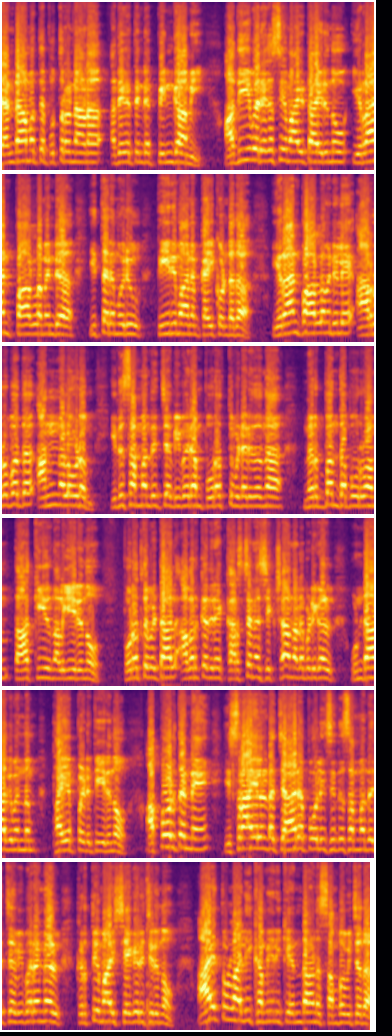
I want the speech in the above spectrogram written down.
രണ്ടാമത്തെ പുത്രനാണ് അദ്ദേഹത്തിന്റെ പിൻഗാമി. അതീവ രഹസ്യമായിട്ടായിരുന്നു ഇറാൻ പാർലമെന്റ് ഇത്തരമൊരു തീരുമാനം കൈക്കൊണ്ടത്. ഇറാൻ പാർലമെന്റിലെ അറുപത് അംഗങ്ങളോടും ഇത് സംബന്ധിച്ച വിവരം പുറത്തുവിടരുതെന്ന് നിർബന്ധപൂർവം താക്കീത് നൽകിയിരുന്നു. പുറത്തുവിട്ടാൽ അവർക്കെതിരെ കർശന ശിക്ഷാ നടപടികൾ ഉണ്ടാകുമെന്നും ഭയപ്പെടുത്തിയിരുന്നു. അപ്പോൾ തന്നെ ഇസ്രായേലിന്റെ ചാര പോലീസ് ഇത് സംബന്ധിച്ച വിവരങ്ങൾ കൃത്യമായി ശേഖരിച്ചിരുന്നു. ആയത്തുള്ള അലി ഖമീനിക്ക് എന്താണ് സംഭവിച്ചത്?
